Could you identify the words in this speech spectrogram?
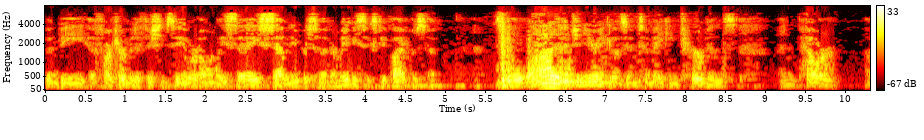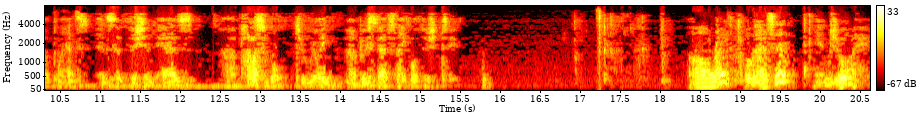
would be if our turbine efficiency were only, say, 70% or maybe 65%. So a lot of engineering goes into making turbines and power uh, plants as efficient as uh, possible to really uh, boost that cycle efficiency. All right, well, that's it. Enjoy.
